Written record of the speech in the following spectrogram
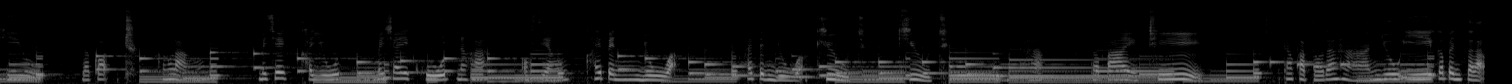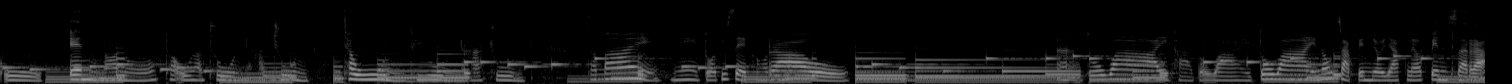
cute แล้วก็ข้างหลัง ไม่ใช่ขยุดไม่ใช่คูดนะคะ ออกเสียงให้เป็นยูอะ ให้เป็นยูอะ cute cute นะคะ ต่อไป t เท่ากับทอทหาร ue ก็เป็นสระอู n นอหนูทออูนอทูนนะคะทูนทูนทูนนะคะทูน ต่อไป นี่ตัวพิเศษของเรา อ่าตัว y ค่ะตัว y ตัว y นอกจากเป็นยอยักษ์แล้วเป็นสระ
